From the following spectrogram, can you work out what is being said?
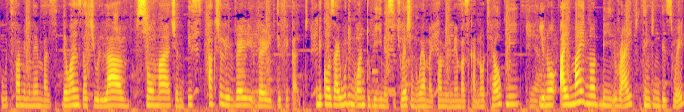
with family members, the ones that you love so much, and is actually very very difficult because I wouldn't want to be in a situation where my family members cannot help me. Yeah. You know, I might not be right thinking this way,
